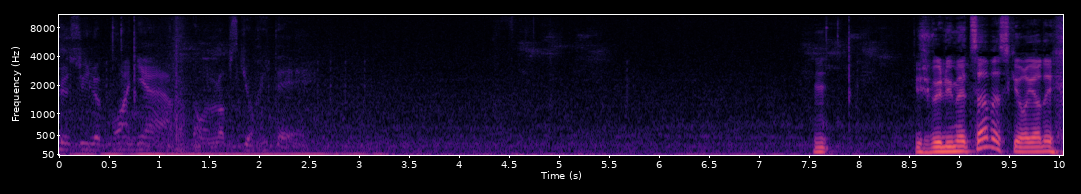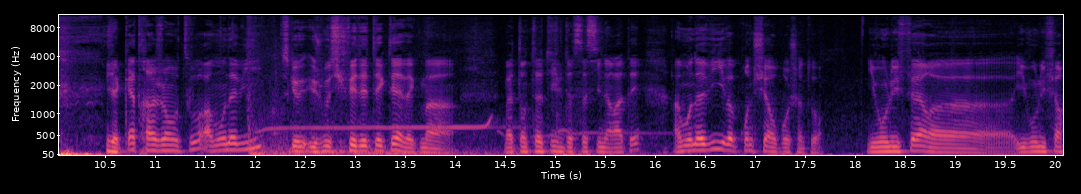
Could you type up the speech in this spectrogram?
Je suis le poignard dans l'obscurité. Je vais lui mettre ça parce que regardez, il y a quatre agents autour, à mon avis, parce que je me suis fait détecter avec ma, ma tentative d'assassinat raté. À mon avis, il va prendre cher au prochain tour. Ils vont lui faire, euh, ils vont lui faire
